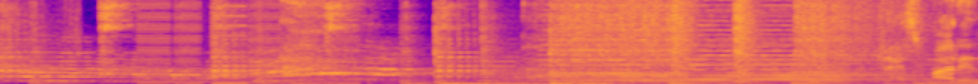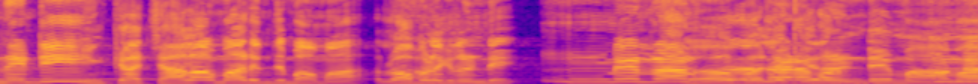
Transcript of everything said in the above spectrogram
మారిందేంటి? ఇంకా చాలా మారింది మామ. లోపలికి రండి. నేను రాను లోపలికి తేడా పడు. రండి మామా?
